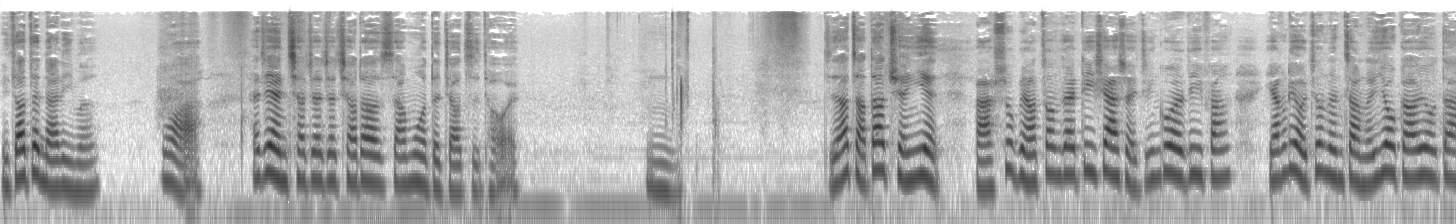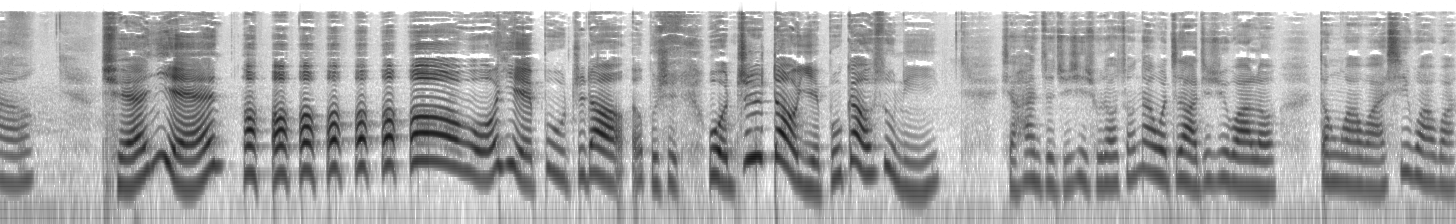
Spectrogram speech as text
你知道在哪里吗？哇，他竟然敲敲敲敲到沙漠的脚趾头！哎，嗯，只要找到泉眼，把树苗种在地下水经过的地方，杨柳就能长得又高又大哦。泉眼，哈哈哈哈哈哈哈！我也不知道，而、哦、不是我知道，也不告诉你。小汉子举起锄头说：“那我只好继续挖喽，东挖挖，西挖挖。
